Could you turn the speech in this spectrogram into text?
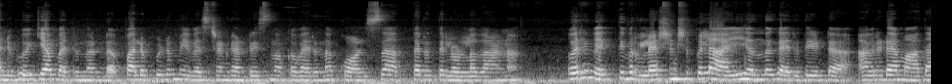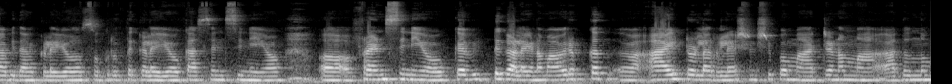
അനുഭവിക്കാൻ പറ്റുന്നുണ്ട്. പലപ്പോഴും ഈ വെസ്റ്റേൺ കൺട്രീസ് നിന്നൊക്കെ വരുന്ന കോൾസ് അത്തരത്തിലുള്ളതാണ്. ഒരു വ്യക്തി റിലേഷൻഷിപ്പിലായി എന്ന് കരുതിയിട്ട് അവരുടെ മാതാപിതാക്കളെയോ സുഹൃത്തുക്കളെയോ കസിൻസിനെയോ ഫ്രണ്ട്സിനെയോ ഒക്കെ വിട്ട് കളയണം അവരൊക്കെ ആയിട്ടുള്ള റിലേഷൻഷിപ്പ് മാറ്റണം. അതൊന്നും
